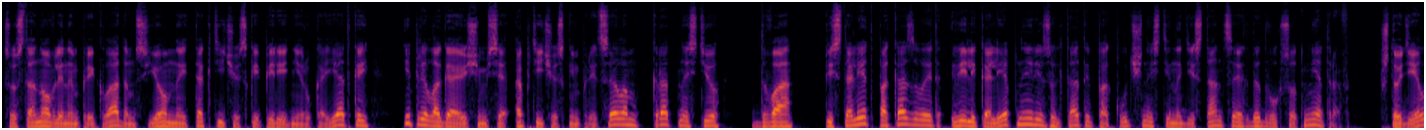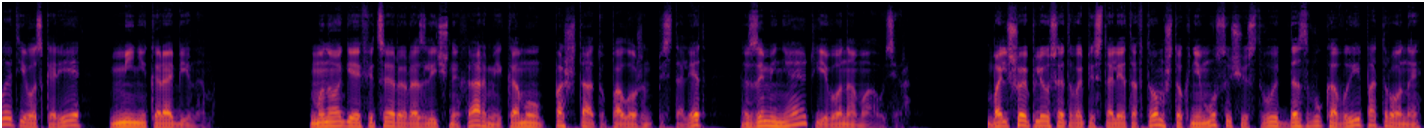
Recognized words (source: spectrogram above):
с установленным прикладом, съемной тактической передней рукояткой и прилагающимся оптическим прицелом кратностью 2 Пистолет показывает великолепные результаты по кучности на дистанциях до 200 метров, что делает его скорее мини-карабином. Многие офицеры различных армий, кому по штату положен пистолет, заменяют его на маузер. Большой плюс этого пистолета в том, что к нему существуют дозвуковые патроны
